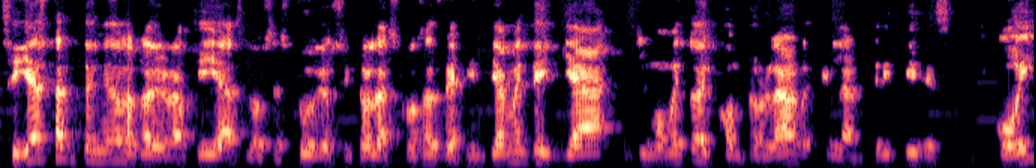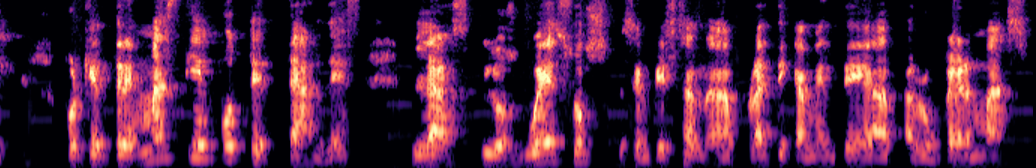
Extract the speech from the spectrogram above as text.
si ya están teniendo las radiografías, los estudios y todas las cosas, definitivamente ya el momento de controlar la artritis es hoy, porque entre más tiempo te tardes, las, los huesos se empiezan a prácticamente a, a romper más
